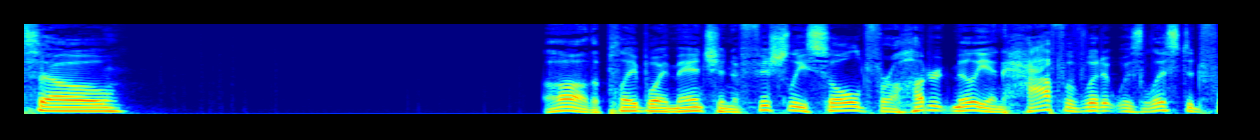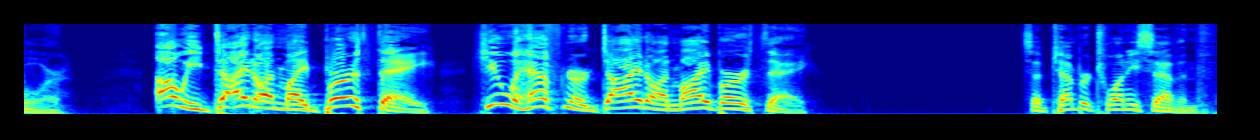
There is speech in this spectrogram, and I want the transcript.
So Oh, the Playboy Mansion officially sold for a 100 million, half of what it was listed for. Oh, he died on my birthday. Hugh Hefner died on my birthday. September 27th.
